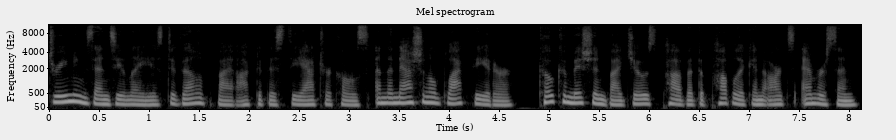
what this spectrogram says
Dreaming Zenzile is developed by Octopus Theatricals and the National Black Theater, co commissioned by Joe's Pub at the Public and Arts Emerson,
